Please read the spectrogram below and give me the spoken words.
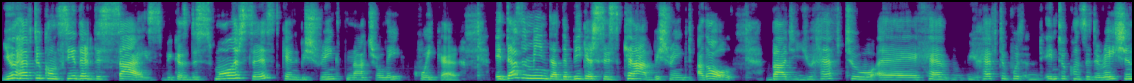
You have to consider the size because the smaller cyst can be shrinked naturally quicker. It doesn't mean that the bigger cyst cannot be shrinked at all but you have to uh, have you have to put into consideration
